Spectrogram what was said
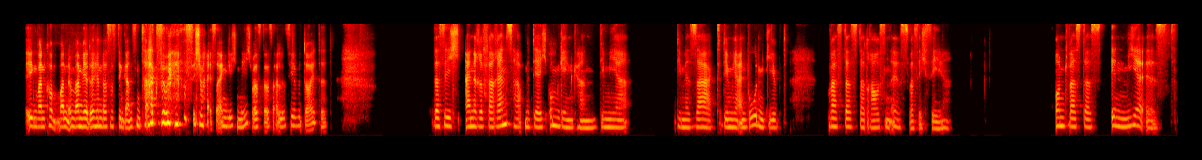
irgendwann kommt man immer mehr dahin, dass es den ganzen Tag so ist. Ich weiß eigentlich nicht, was das alles hier bedeutet. Dass ich eine Referenz habe, mit der ich umgehen kann, die mir, die mir sagt, die mir einen Boden gibt, was das da draußen ist, was ich sehe. Und was das in mir ist,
